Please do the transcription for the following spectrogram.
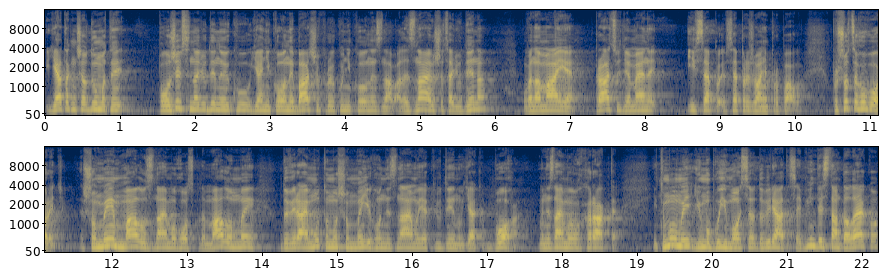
я так почав думати, положився на людину, яку я ніколи не бачив, про яку ніколи не знав. Але знаю, що ця людина вона має працю для мене, і все, все переживання пропало. Про що це говорить? Що ми мало знаємо Господа, мало ми довіряємо, тому що ми його не знаємо як людину, як Бога. Ми не знаємо його характер. І тому ми йому боїмося довірятися. Він десь там далеко,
